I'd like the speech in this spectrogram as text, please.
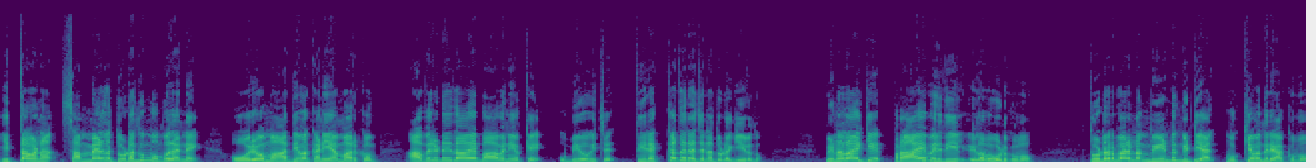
ഇത്തവണ സമ്മേളനം തുടങ്ങും മുമ്പ് തന്നെ ഓരോ മാധ്യമ കണിയാന്മാർക്കും അവരുടേതായ ഭാവനയൊക്കെ ഉപയോഗിച്ച് തിരക്കഥ രചന തുടങ്ങിയിരുന്നു. പിണറായിക്ക് പ്രായപരിധിയിൽ ഇളവ് കൊടുക്കുമോ? തുടർഭരണം വീണ്ടും കിട്ടിയാൽ മുഖ്യമന്ത്രിയാക്കുമോ?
